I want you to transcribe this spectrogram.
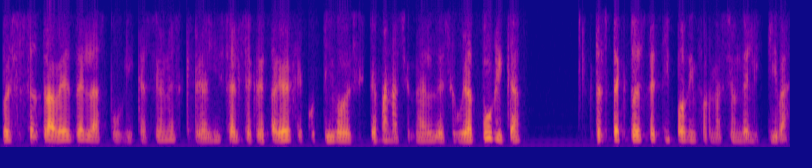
pues es a través de las publicaciones que realiza el secretario ejecutivo del Sistema Nacional de Seguridad Pública respecto a este tipo de información delictiva.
